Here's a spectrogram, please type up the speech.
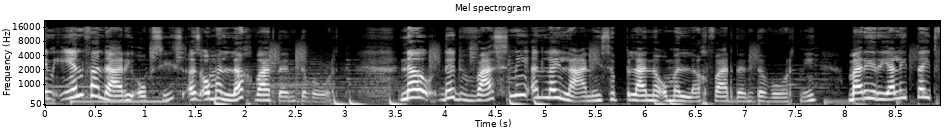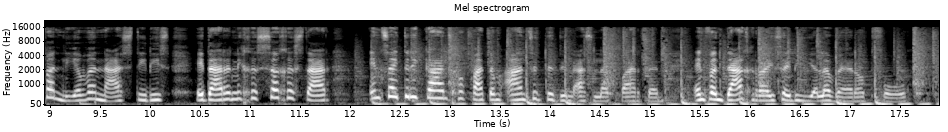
En een van daardie opsies is om 'n lugwagin te word. Nou, dit was nie in Leilani se planne om 'n lugwagin te word nie, maar die realiteit van lewe na studies het haar in die gesig gestaar en sy het die kans gevat om aansoek te doen as lugwagin. En vandag reis sy die hele wêreld vol.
